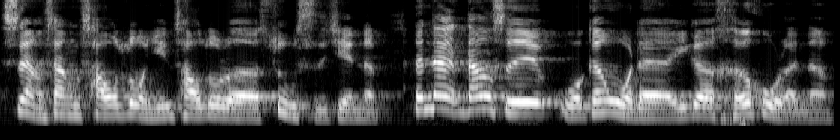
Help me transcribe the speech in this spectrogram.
市场上操作已经操作了数十间了。那那当时我跟我的一个合伙人呢，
